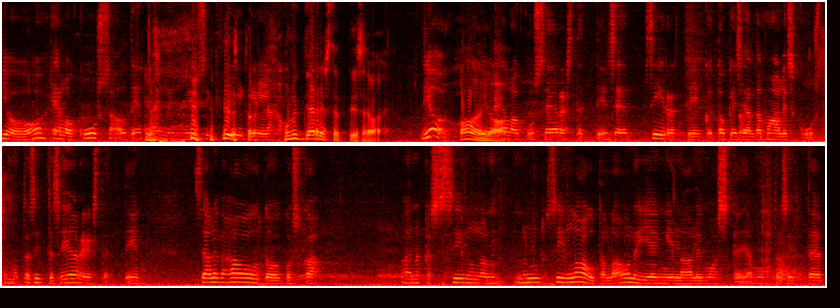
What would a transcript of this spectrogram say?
Joo, elokuussa oltiin Tallinn Music Weekillä. on nyt järjestettiin se vai? Joo, ah, joo. elokuussa järjestettiin. Se siirrettiin toki sieltä maaliskuusta, mutta sitten se järjestettiin. Se oli vähän outoa, koska ainakaan silloin, no siinä lautalla oli jengillä oli maskeja, mutta sitten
